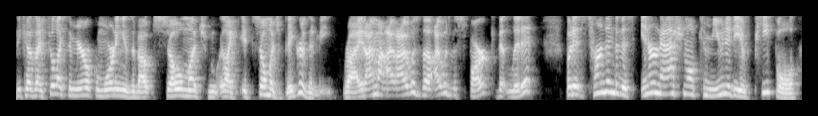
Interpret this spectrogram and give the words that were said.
because I feel like the Miracle Morning is about so much like it's so much bigger than me, right? I'm I, I was the I was the spark that lit it, but it's turned into this international community of people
